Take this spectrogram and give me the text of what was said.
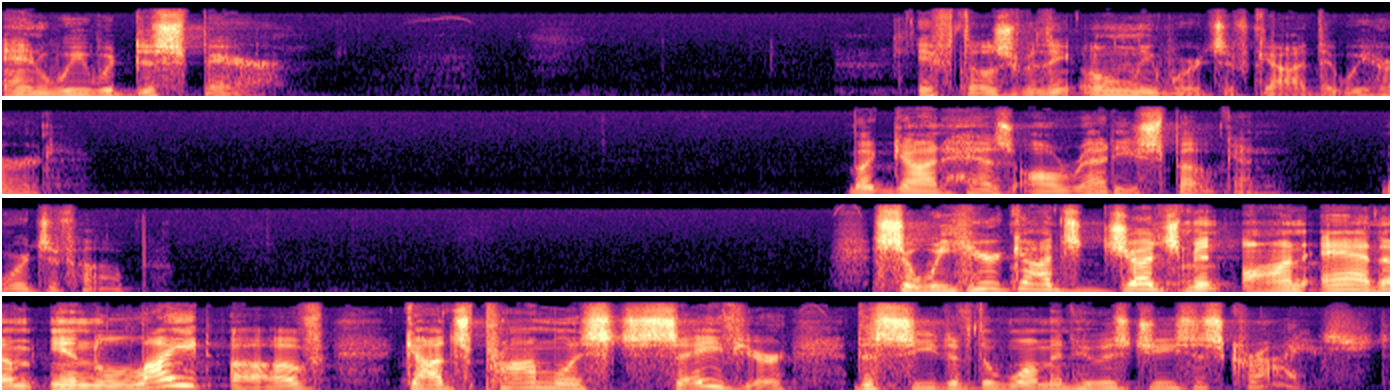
And we would despair if those were the only words of God that we heard. but God has already spoken words of hope. So we hear God's judgment on Adam in light of God's promised Savior, the seed of the woman who is Jesus Christ.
